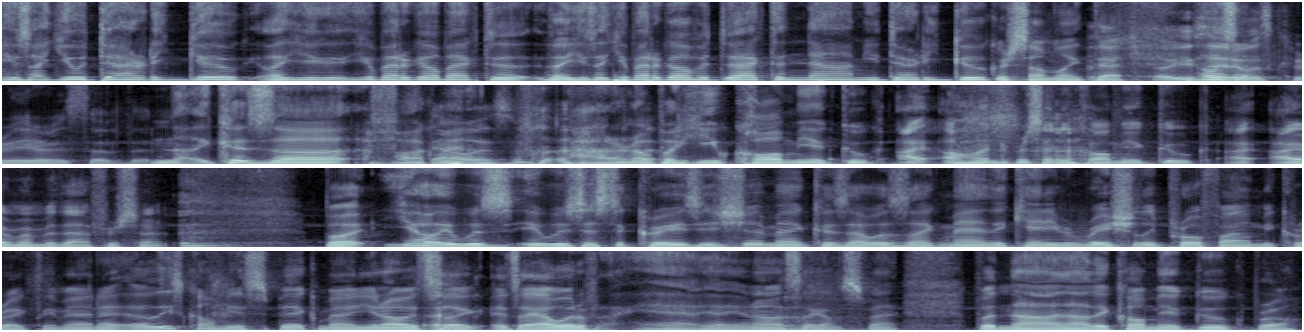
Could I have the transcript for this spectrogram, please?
he's like you dirty gook like you you better go back to no, he's like you better go back to Nam you dirty gook or something like that Oh, you I said was it like- was Korea or something. no because uh fuck That man was I don't know but he called me a gook I 100 percent he called me a gook I I remember that for sure. But yo, it was it was just the craziest shit, man. Because I was like, man, they can't even racially profile me correctly, man. At at least call me a spick, man. You know, it's like it's like I would have, yeah, yeah. You know, it's like I'm smack. But nah, nah, they call me a gook, bro.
